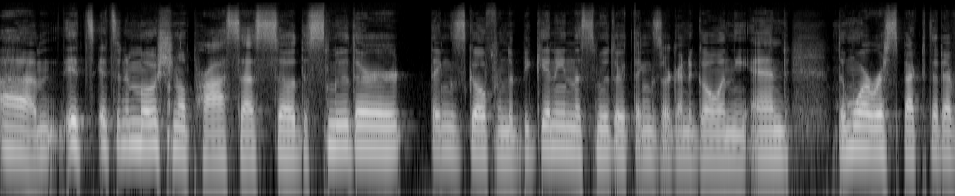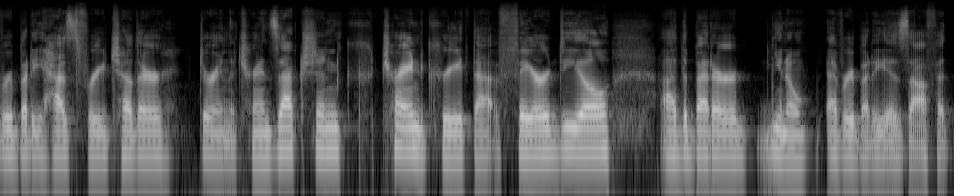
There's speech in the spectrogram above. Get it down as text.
Um, it's it's an emotional process. So the smoother things go from the beginning, the smoother things are going to go in the end. The more respect that everybody has for each other during the transaction, c- trying to create that fair deal, uh, the better you know everybody is off at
